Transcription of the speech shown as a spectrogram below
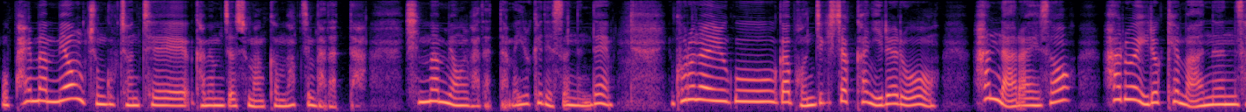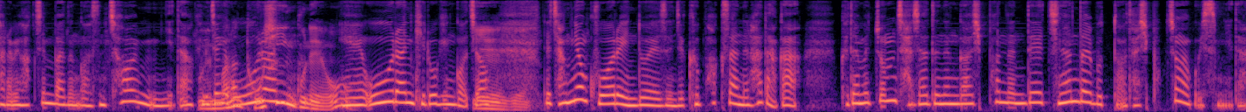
뭐 8만 명 중국 전체 감염자 수만큼 확진 받았다. 10만 명을 받았다. 막 이렇게 됐었는데 코로나19가 번지기 시작한 이래로 한 나라에서 하루에 이렇게 많은 사람이 확진받은 것은 처음입니다. 굉장히 우울한 도시 인구네요. 예, 우울한 기록인 거죠. 예, 예. 작년 9월에 인도에서 이제 급 확산을 하다가 그다음에 좀 잦아드는가 싶었는데 지난달부터 다시 폭증하고 있습니다.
